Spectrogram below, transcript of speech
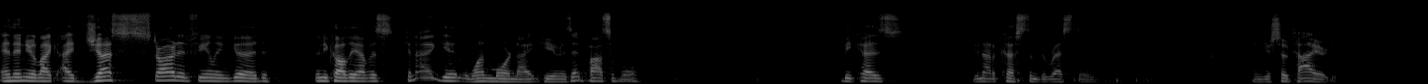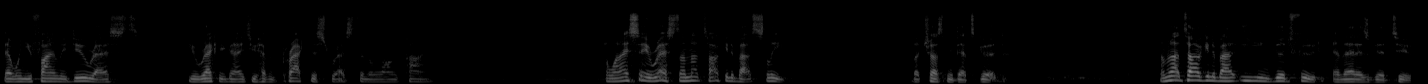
And then you're like, I just started feeling good. Then you call the office, can I get one more night here? Is that possible? Because you're not accustomed to resting. And you're so tired that when you finally do rest, you recognize you haven't practiced rest in a long time. And when I say rest, I'm not talking about sleep, but trust me, that's good. I'm not talking about eating good food, and that is good too.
